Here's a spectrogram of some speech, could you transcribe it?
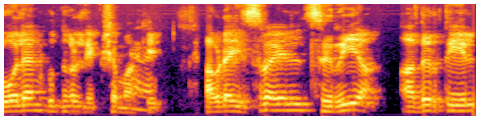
ഗോലാൻ കുന്നുകൾ ലക്ഷ്യമാക്കി. അവിടെ ഇസ്രായേൽ സിറിയ അതിർത്തിയിൽ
